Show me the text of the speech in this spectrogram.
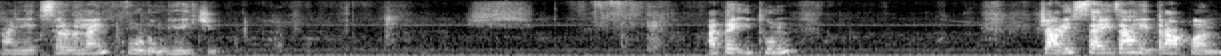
आणि एक सरळ लाईन ओढून घ्यायची. आता इथून चाळीस साईज आहे तर आपण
